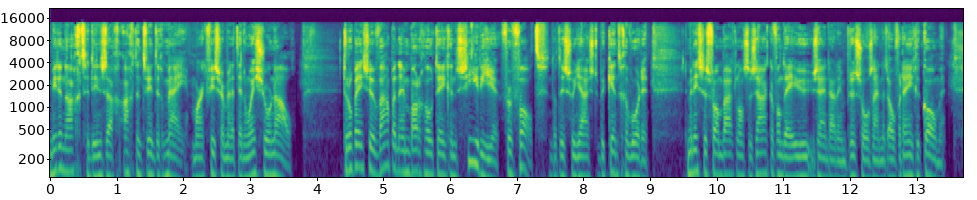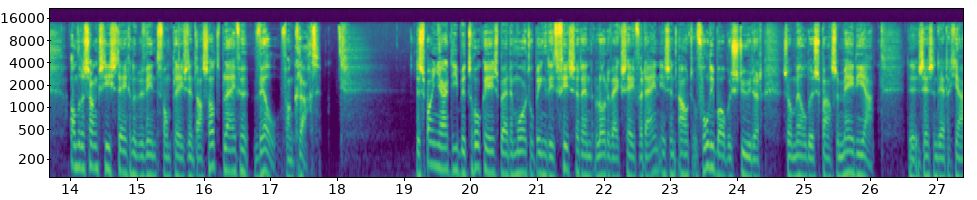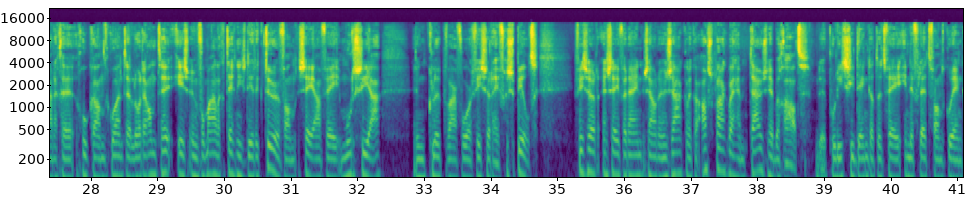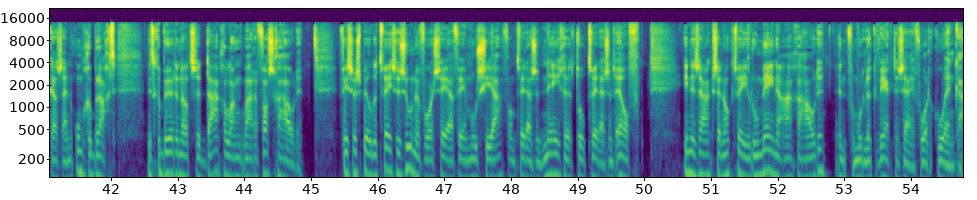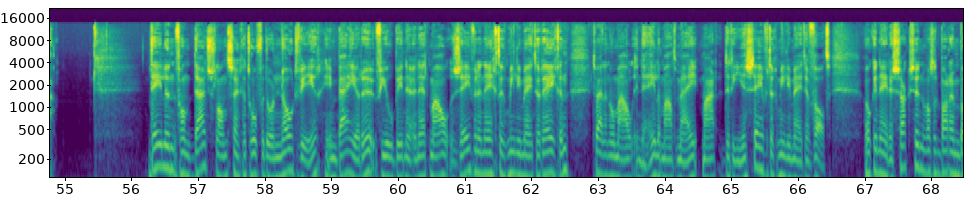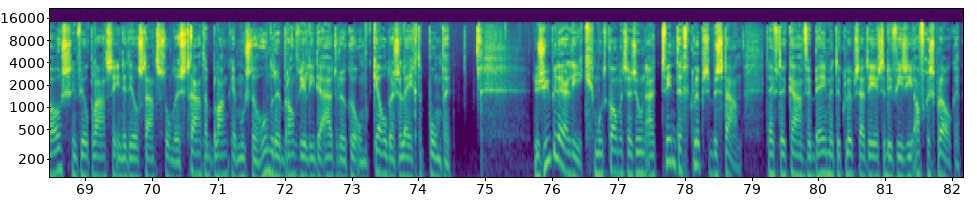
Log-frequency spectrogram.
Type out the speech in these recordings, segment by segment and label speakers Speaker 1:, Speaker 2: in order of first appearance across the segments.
Speaker 1: Middernacht, dinsdag 28 mei. Mark Visser met het NOS-journaal. Het Europese wapenembargo tegen Syrië vervalt. Dat is zojuist bekend geworden. De ministers van Buitenlandse Zaken van de EU zijn daar in Brussel zijn het overeengekomen. Andere sancties tegen het bewind van president Assad blijven wel van kracht. De Spanjaard die betrokken is bij de moord op Ingrid Visser en Lodewijk Severijn is een oud volleybalbestuurder, zo melden Spaanse media. De 36-jarige Juan Guante Lorante is een voormalig technisch directeur van CAV Murcia, een club waarvoor Visser heeft gespeeld. Visser en Severijn zouden een zakelijke afspraak bij hem thuis hebben gehad. De politie denkt dat de twee in de flat van Cuenca zijn omgebracht. Dit gebeurde nadat ze dagenlang waren vastgehouden. Visser speelde twee seizoenen voor CAV Murcia van 2009 tot 2011. In de zaak zijn ook twee Roemenen aangehouden... en vermoedelijk werkten zij voor Cuenca. Delen van Duitsland zijn getroffen door noodweer. In Beieren viel binnen een etmaal 97 mm regen... terwijl er normaal in de hele maand mei maar 73 mm valt. Ook in Neder-Saxen was het bar en boos. In veel plaatsen in de deelstaat stonden straten blank... en moesten honderden brandweerlieden uitrukken om kelders leeg te pompen. De Jubilair League moet komend seizoen uit 20 clubs bestaan. Dat heeft de KNVB met de clubs uit de eerste divisie afgesproken.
